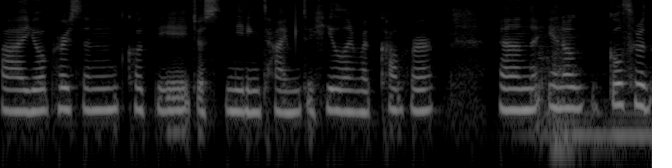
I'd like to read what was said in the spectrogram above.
uh, your person could be just needing time to heal and recover and you know go through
